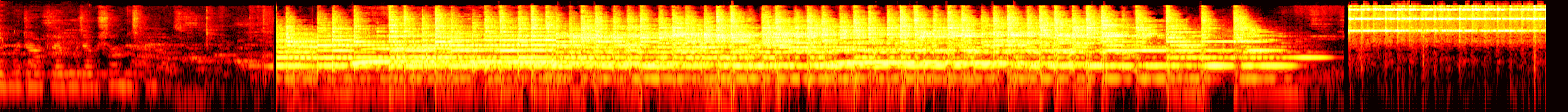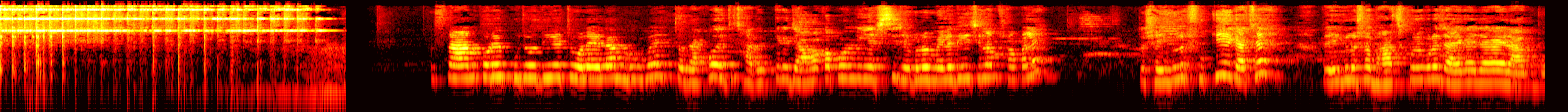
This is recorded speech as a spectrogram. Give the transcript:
তো দেখো এই যে ছাদের থেকে জামা কাপড় নিয়ে এসেছি যেগুলো মেলে দিয়েছিলাম সকালে তো সেইগুলো শুকিয়ে গেছে তো এইগুলো সব ভাঁজ করে করে জায়গায় জায়গায় রাখব।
